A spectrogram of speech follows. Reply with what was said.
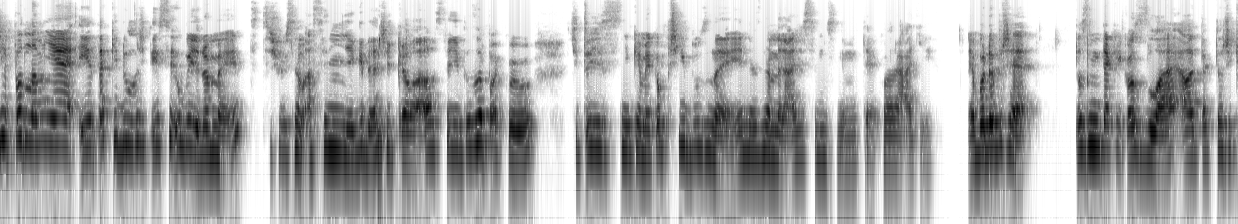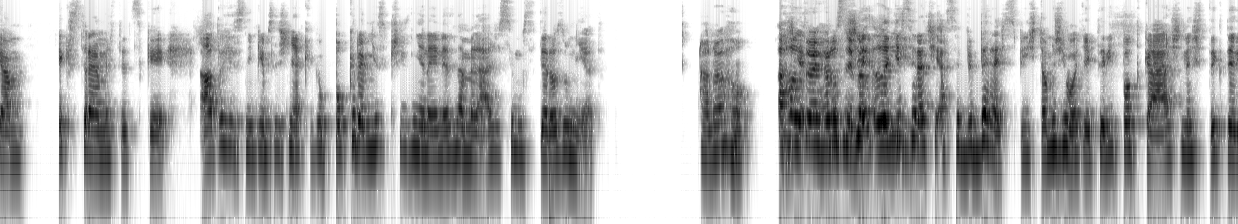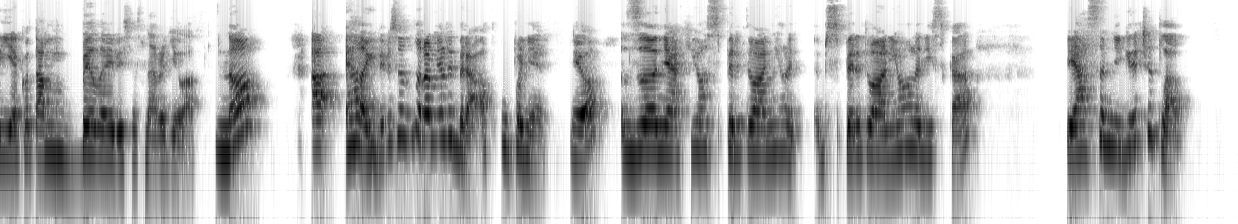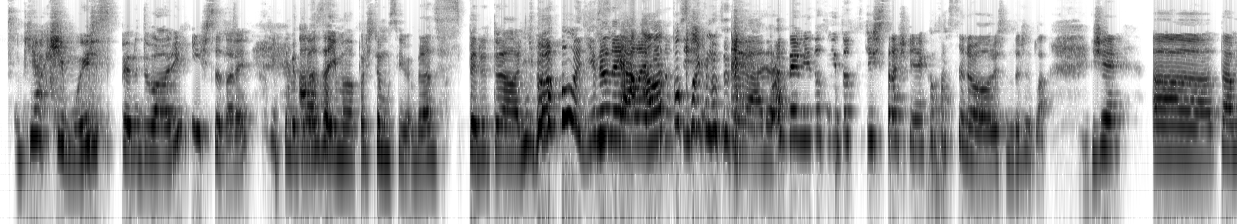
že podle mě je taky důležité si uvědomit, což už jsem asi někde říkala, ale stejně to zapakuju, že to, že jsi s někým jako příbuzný, neznamená, že se musí mít jako rádi. Nebo dobře, to zní tak jako zle, ale tak to říkám extremisticky. A to, že s někým jsi nějak jako pokrevně zpřízněný, neznamená, že si musíte rozumět. Ano. Ale že, to je hrozně že velký. lidi si radši asi vybereš spíš v tom životě, který potkáš, než ty, který jako tam byli, když ses narodila. No, a hele, kdybychom to teda měli brát úplně, jo, z nějakého spirituálního, spirituálního hlediska, já jsem někde četla v nějaký můj spirituální knížce tady. Mě by teda Ale- zajímalo, proč to musíme brát z spirituálního hlediska, No ne, ale ale to poslechnu si to ráda. Ne, mě to, mě to totiž strašně jako fascinovalo, když jsem to četla. Že uh, tam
